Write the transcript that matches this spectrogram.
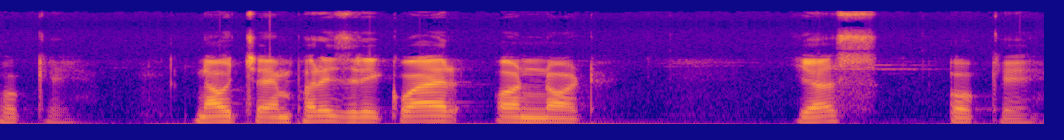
Okay. Now chamfer is required or not? Yes okay.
